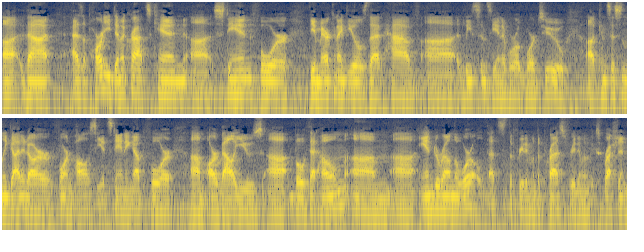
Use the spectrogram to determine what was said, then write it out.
that as a party, Democrats can stand for the American ideals that have, uh, at least since the end of World War II, uh, consistently guided our foreign policy. It's standing up for um, our values uh, both at home um, uh, and around the world. That's the freedom of the press, freedom of expression,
